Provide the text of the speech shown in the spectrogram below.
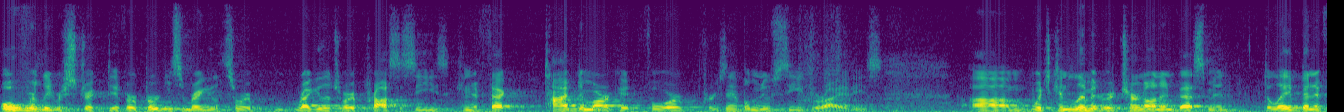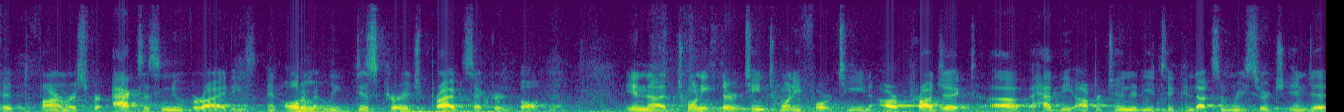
overly restrictive or burdensome regulatory, regulatory processes can affect time to market for, for example, new seed varieties, um, which can limit return on investment, delay benefit to farmers for accessing new varieties, and ultimately discourage private sector involvement. In 2013-2014, uh, our project uh, had the opportunity to conduct some research into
